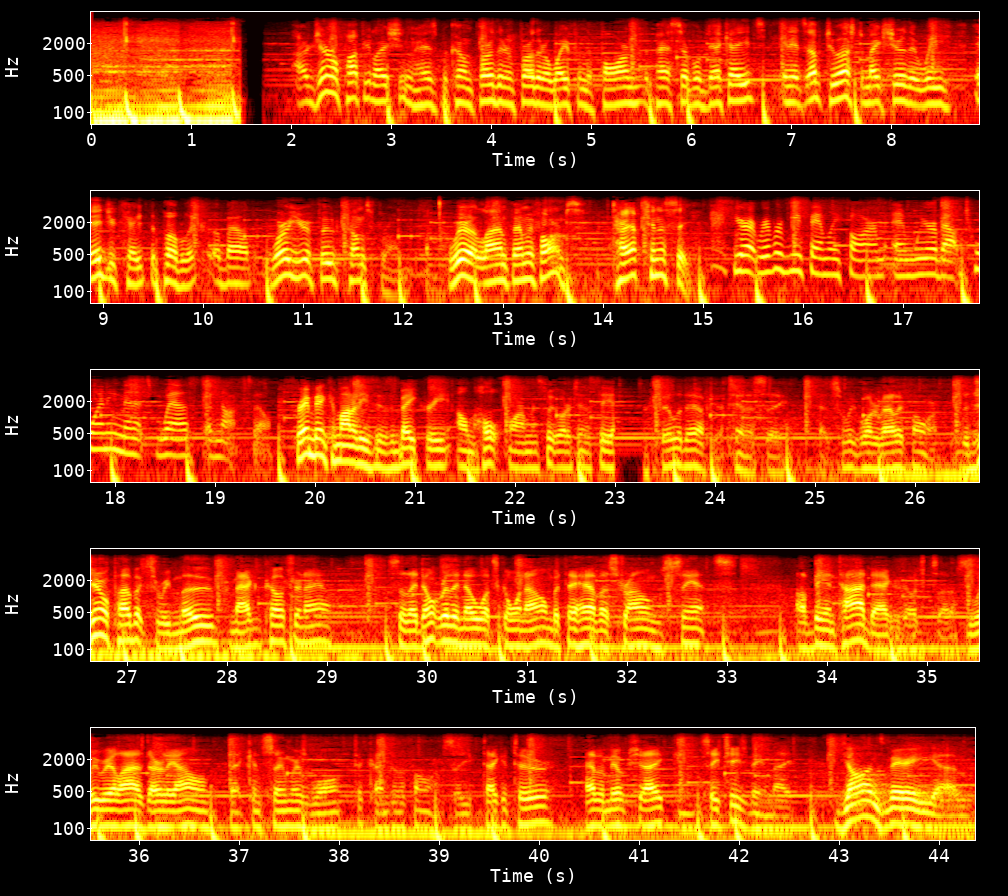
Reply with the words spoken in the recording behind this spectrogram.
Our general population has become further and further away from the farm the past several decades, and it's up to us to make sure that we educate the public about where your food comes from. We're at Lyon Family Farms, Taft, Tennessee. You're at Riverview Family Farm, and we're about 20 minutes west of Knoxville. Grand Bend Commodities is a bakery on the Holt Farm in Sweetwater, Tennessee. Philadelphia, Tennessee, at Sweetwater Valley Farm. The general public's removed from agriculture now so they don't really know what's going on, but they have a strong sense of being tied to agriculture. So we realized early on that consumers want to come to the farm. So you can take a tour, have a milkshake, and see cheese being made. John's very um,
